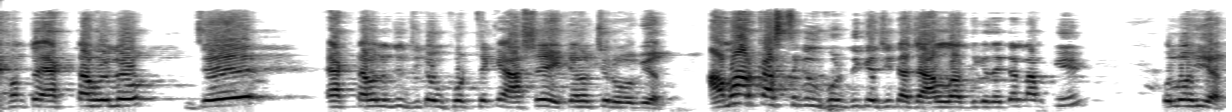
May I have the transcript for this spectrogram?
এখন তো একটা হইল যে একটা হলো যে যেটা উপর থেকে আসে এটা হচ্ছে রবিয়ত আমার কাছ থেকে উপর দিকে যেটা যায় আল্লাহর দিকে যায়, এটার নাম কি? উলোহিয়াত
